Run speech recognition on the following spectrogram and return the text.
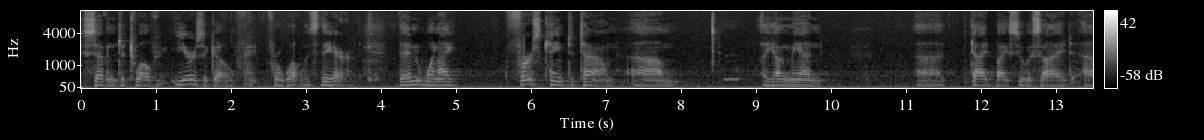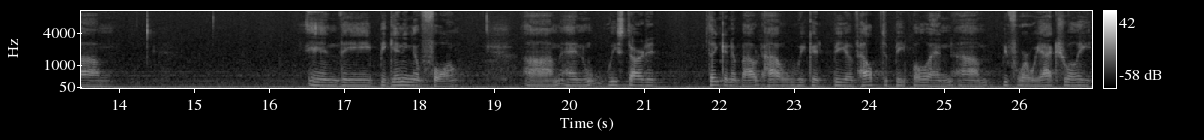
seven to 12 years ago Right. for what was there. Then, when I first came to town, um, a young man uh, died by suicide um, in the beginning of fall. Um, and we started thinking about how we could be of help to people. And um, before we actually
